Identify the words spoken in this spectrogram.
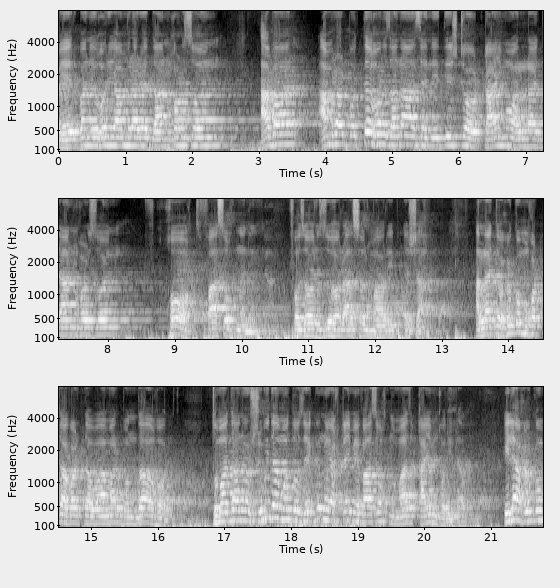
মেহরবানি করে আমরা দান করছেন। আবার আমরা প্রত্যেকের জানা আছে, নির্দিষ্ট টাইমও আল্লাহ দান করছেন। হত ফাঁসক নানি, ফজর, জোহর, আসর মারিব এশা। আল্লাহ তো হুকুম কর্তা কর্তা ও আমার বন্ধা হল। তোমার দানোর সুবিধা মতো যে কোনো এক টাইমে ফাঁসক নমাজ কায়েম করিলাম। ইলা হুকুম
